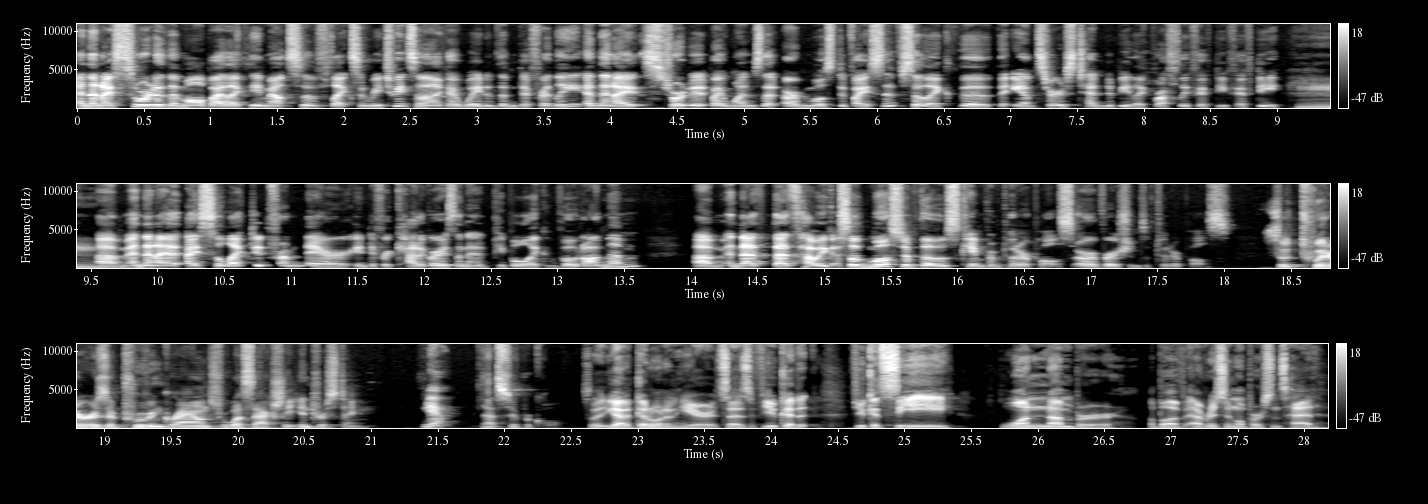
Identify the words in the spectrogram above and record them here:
and then I sorted them all by like the amounts of likes and retweets, and like I weighted them differently, and then I sorted it by ones that are most divisive. So like the the answers tend to be like roughly 50-50. Mm. Um, and then I, I selected from there in different categories, and I had people like vote on them. Um, and that that's how we got. So most of those came from Twitter polls or versions of Twitter polls. So Twitter is a proven grounds for what's actually interesting. Yeah. That's super cool. So you got a good one in here. It says if you could if you could see one number above every single person's head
